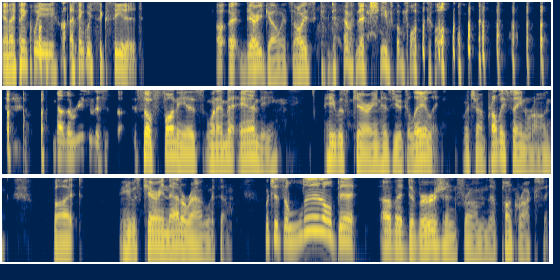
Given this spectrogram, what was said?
And I think we I think we succeeded. Oh, uh, there you go. It's always good to have an achievable goal. now, the reason this is so funny is when I met Andy, he was carrying his ukulele, which I'm probably saying wrong, but he was carrying that around with him, which is a little bit of a diversion from the punk rock scene.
